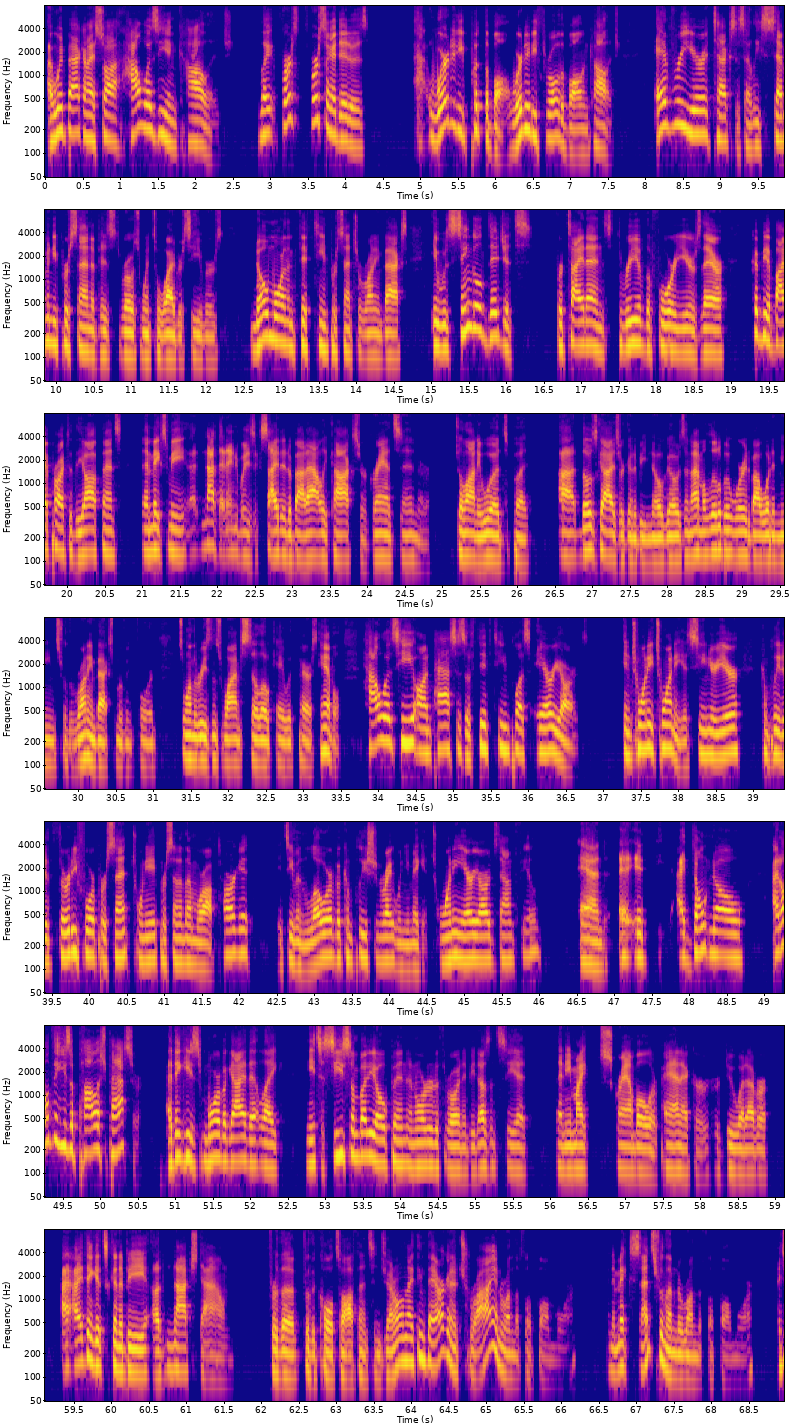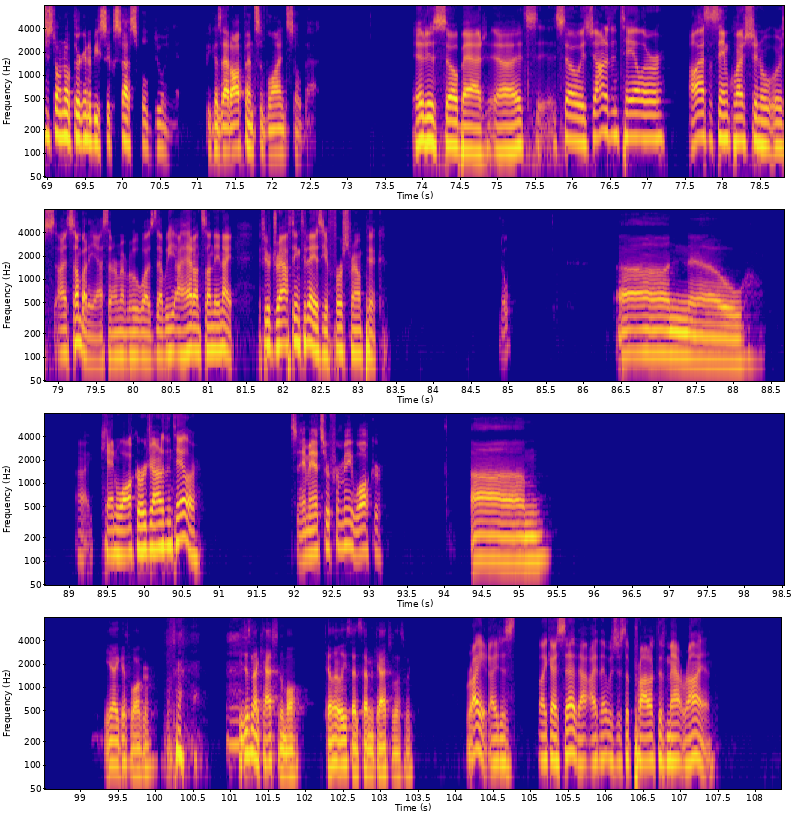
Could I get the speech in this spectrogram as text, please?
I went back and I saw how was he in college. Like first first thing I did is where did he put the ball? Where did he throw the ball in college? Every year at Texas, at least 70% of his throws went to wide receivers, no more than 15% to running backs. It was single digits for tight ends three of the four years there. Could be a byproduct of the offense. That makes me uh, not that anybody's excited about Alie-Cox or Granson or Jelani Woods, but uh, those guys are going to be no goes. And I'm a little bit worried about what it means for the running backs moving forward. It's one of the reasons why I'm still okay with Parris Campbell. How was he on passes of 15 plus air yards in 2020? His senior year completed 34%, 28% of them were off target. It's even lower of a completion rate when you make it 20 air yards downfield. And it, I don't know. I don't think he's a polished passer. I think he's more of a guy that like needs to see somebody open in order to throw it. And if he doesn't see it, then he might scramble or panic or, or do whatever. I, I think it's going to be a notch down for the for the Colts offense in general, and I think they are going to try and run the football more, and it makes sense for them to run the football more. I just don't know if they're going to be successful doing it because that offensive line's so bad. It is so bad. Uh, it's so is Jonathan Taylor. I'll ask the same question, or, uh, somebody asked. I don't remember who it was that we I had on Sunday night. If you're drafting today, is he a first round pick? Nope. Uh, no. All right, Ken Walker or Jonathan Taylor? Same answer for me, Walker. Um. Yeah, I guess Walker. He's just not catching the ball. Taylor at least had seven catches last week. Right. I just, like I said, I think was just a product of Matt Ryan.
